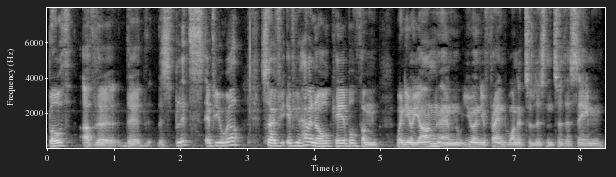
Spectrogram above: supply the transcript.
both of the, the, the splits, if you will. So if, if you have an old cable from when you're young and you and your friend wanted to listen to the same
